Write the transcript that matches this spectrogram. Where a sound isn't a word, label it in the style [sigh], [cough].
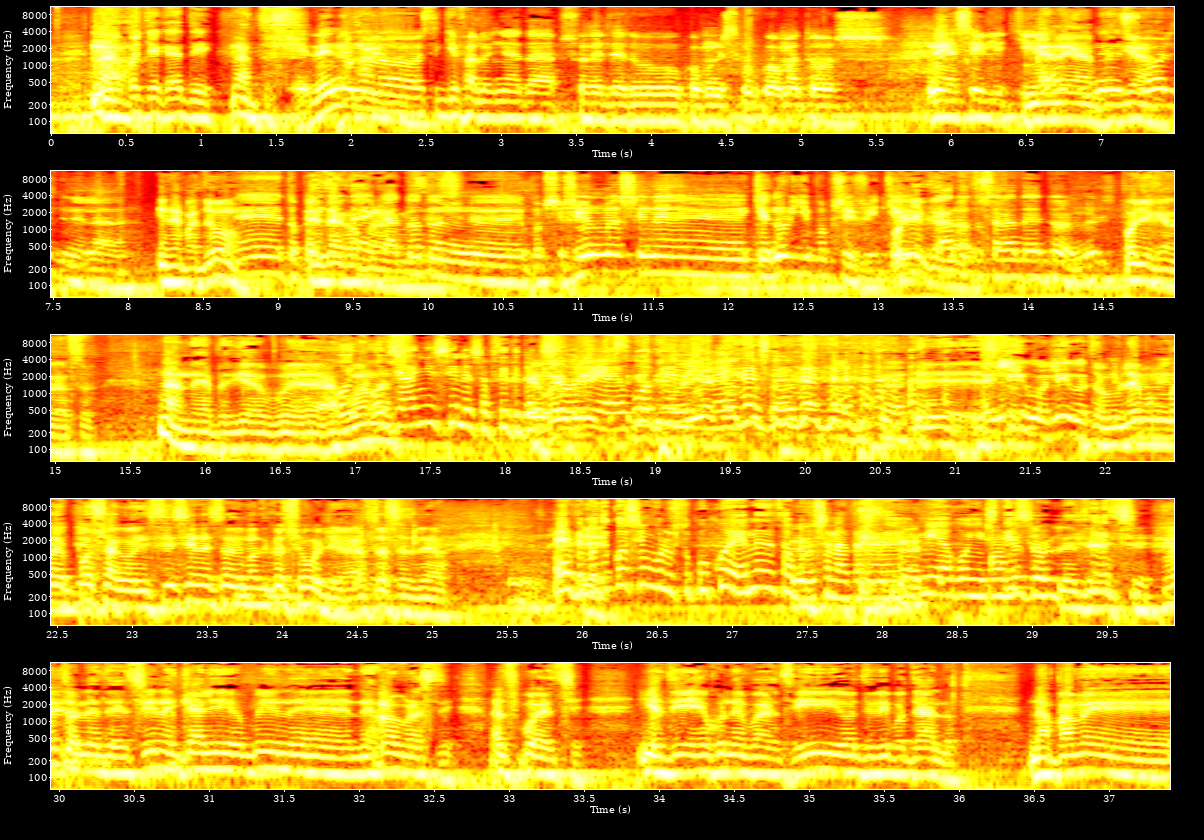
Να πω και κάτι. Ε, δεν είναι μόνο στην κεφαλονιά τα ψηφοδέλτια του Κομμουνιστικού Κόμματος νέα σε ηλικία. Είναι σε όλη την Ελλάδα. Είναι παντού. Ε, το 50% των ε, υποψηφίων μας είναι καινούργιοι υποψήφοι. Και κάτω των 40 ετών. Πολύ καλά αυτό. Να, ναι, παιδιά. Αγώνας... Ο, ο Γιάννης είναι σε αυτή την κατηγορία. Εγώ, δεν είμαι. [laughs] λίγο, λίγο. Το βλέπουμε πόσο αγωνιστής είναι στο Δημοτικό Συμβούλιο. Αυτό σας λέω. Ε, Δημοτικό Σύμβουλος του Κουκουέ, δεν θα μπορούσε να ήταν [laughs] μία αγωνιστή. Μην το λέτε έτσι το [laughs] λέτε έτσι. Είναι και άλλοι οι οποίοι είναι νερόβραστοι, να του πω έτσι. Γιατί έχουν βαρθεί ή οτιδήποτε άλλο. Να πάμε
